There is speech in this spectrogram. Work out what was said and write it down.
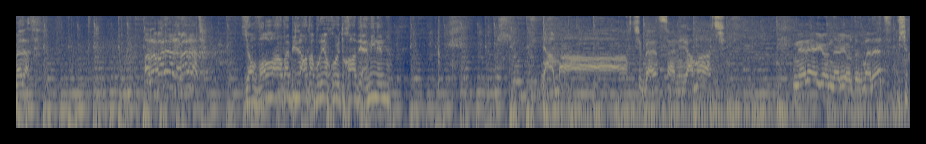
Medet. Araba nerede Medet? Ya vallahi da billahi da buraya koyduk abi eminim. Yamaç ben seni yamaç. Nereye gönderiyorduk Medet? Işık.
